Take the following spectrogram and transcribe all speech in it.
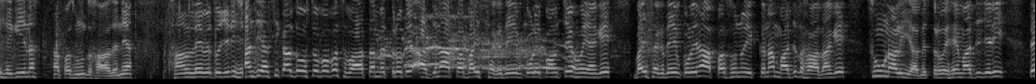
ਜਿਹੜੀ ਹੈਗੀ ਹੈ ਨਾ, ਆਪਾਂ ਤੁਹਾਨੂੰ ਦਿਖਾ ਦਿੰਨੇ ਆ ਥਣ ਲੇਵੇ ਤੋਂ ਜਿਹੜੀ ਹਾਂਜੀ, ਸਤਿ ਸ਼੍ਰੀ ਅਕਾਲ ਦੋਸਤੋ ਬਾਬਾ ਸਵਾਗਤ ਆ ਮਿੱਤਰੋ ਤੇ ਅੱਜ ਨਾ ਆਪਾਂ ਬਾਈ ਸਖਦੇਵ ਕੋਲੇ ਪਹੁੰਚੇ ਹੋਏ ਹੋਇਆਂਗੇ ਬਾਈ ਸਖਦੇਵ ਕੋਲੇ ਨਾ ਆਪਾਂ ਤੁਹਾਨੂੰ ਇੱਕ ਨਾ ਮੱਝ ਦਿਖਾ ਦਾਂਗੇ, ਸੂਣ ਵਾਲੀ ਆ ਮਿੱਤਰੋ ਇਹ ਮੱਝ ਜਿਹੜੀ। ਤੇ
